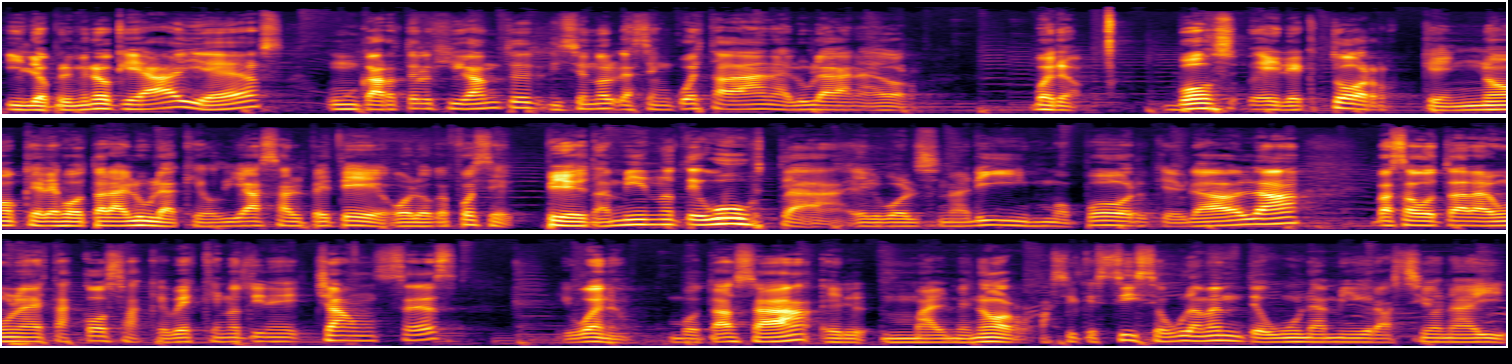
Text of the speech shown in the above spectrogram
y lo primero que hay es un cartel gigante diciendo las encuestas dan a Lula ganador. Bueno, vos, elector, que no querés votar a Lula, que odias al PT o lo que fuese, pero también no te gusta el bolsonarismo porque bla, bla, bla, vas a votar alguna de estas cosas que ves que no tiene chances y bueno, votás a el mal menor. Así que sí, seguramente hubo una migración ahí.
